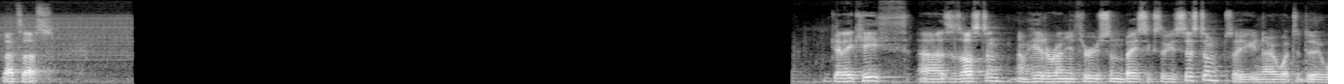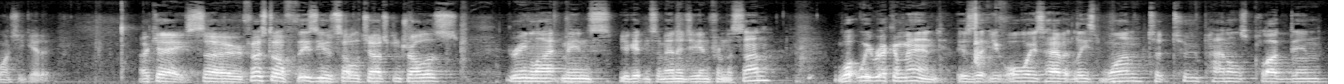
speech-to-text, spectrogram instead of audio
that's us. G'day Keith, uh, this is Austin. I'm here to run you through some basics of your system so you know what to do once you get it. Okay, so first off, these are your solar charge controllers. Green light means you're getting some energy in from the sun. What we recommend is that you always have at least one to two panels plugged in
